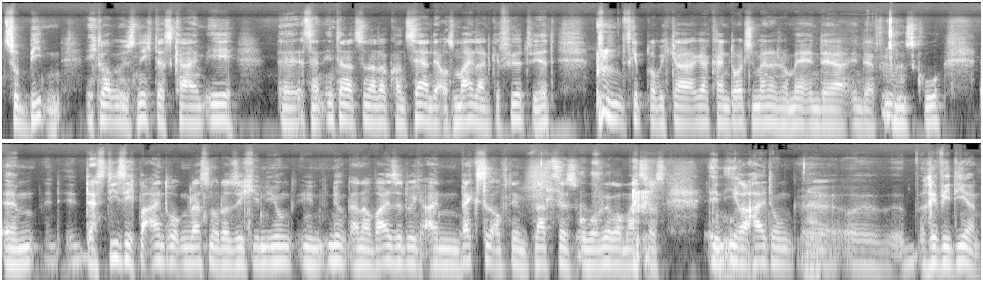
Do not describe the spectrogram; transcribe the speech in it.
zu bieten. Ich glaube übrigens nicht, dass KME äh, ist ein internationaler Konzern, der aus Mailand geführt wird. Es gibt, glaube ich, gar, gar keinen deutschen Manager mehr in der, in der Führungskrew. Ähm, dass die sich beeindrucken lassen oder sich in, in, irgendeiner Weise durch einen Wechsel auf dem Platz des Oberbürgermeisters in ihrer Haltung äh, äh, revidieren.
